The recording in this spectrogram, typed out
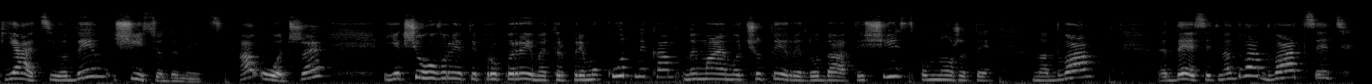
5,1, 6 одиниць. А отже, якщо говорити про периметр прямокутника, ми маємо 4 додати 6, помножити на 2, 10 на 2, 20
